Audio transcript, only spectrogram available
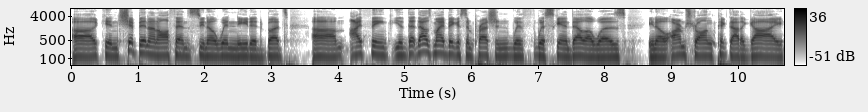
Uh, can chip in on offense, you know, when needed. But um, I think you know, that that was my biggest impression with with Scandella was you know Armstrong picked out a guy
